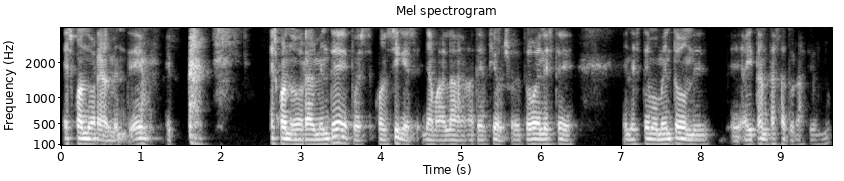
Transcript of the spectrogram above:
es cuando realmente es cuando realmente pues consigues llamar la atención, sobre todo en este, en este momento donde eh, hay tanta saturación. ¿no?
